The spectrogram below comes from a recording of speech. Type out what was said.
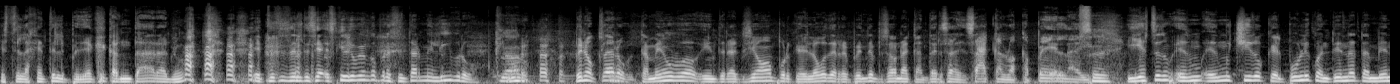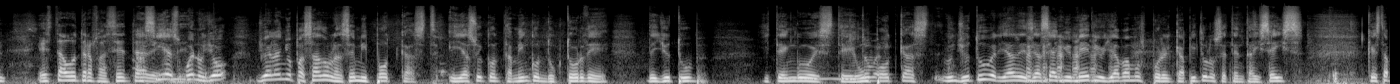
este la gente le pedía que cantara, ¿no? Entonces él decía, es que yo vengo a presentar mi libro. ¿no? Claro. Bueno, claro, también hubo interacción porque luego de repente empezaron a cantar esa de sácalo a capela y, Sí. y esto es, es- es muy chido que el público entienda también esta otra faceta. Así de- es, de- bueno, de- yo, yo el año pasado lancé mi podcast y ya soy con- también conductor de, de YouTube y tengo este un podcast, un youtuber ya desde hace año y medio, ya vamos por el capítulo 76, que esta,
